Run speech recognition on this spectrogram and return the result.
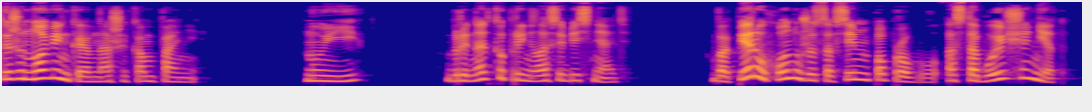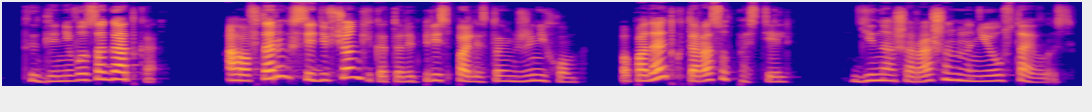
Ты же новенькая в нашей компании. Ну и? Брюнетка принялась объяснять. Во-первых, он уже со всеми попробовал, а с тобой еще нет. Ты для него загадка. А во-вторых, все девчонки, которые переспали с твоим женихом, попадают к Тарасу в постель. Дина ошарашенно на нее уставилась.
